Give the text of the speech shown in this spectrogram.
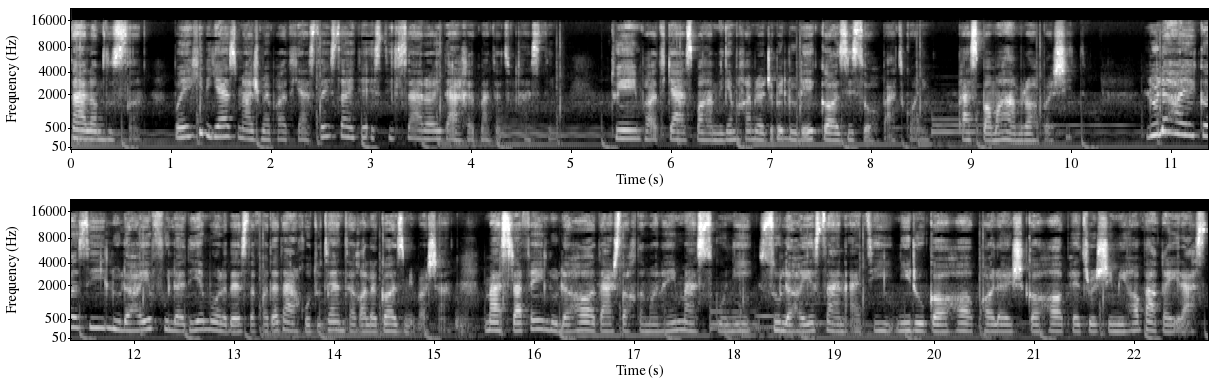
سلام دوستان با یکی دیگه از مجموعه پادکست های سایت استیل سرای در خدمتتون هستیم توی این پادکست با هم دیگه می‌خوایم راجع به لوله گازی صحبت کنیم پس با ما همراه باشید لوله های گازی لوله های فولادی مورد استفاده در خطوط انتقال گاز می باشند. مصرف این لوله ها در ساختمان های مسکونی، سوله های صنعتی، نیروگاه ها، پالایشگاه ها، پتروشیمی ها و غیر است.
